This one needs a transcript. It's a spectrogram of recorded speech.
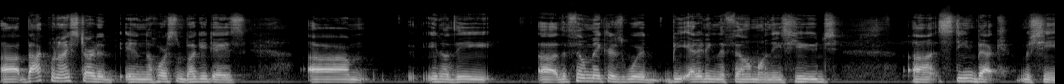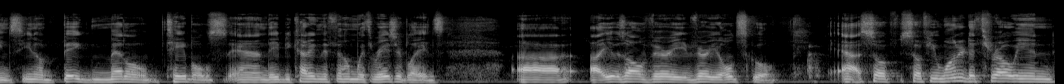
Uh, back when I started in the horse and buggy days, um, you know, the, uh, the filmmakers would be editing the film on these huge uh, Steenbeck machines, you know, big metal tables, and they'd be cutting the film with razor blades. Uh, uh, it was all very, very old school. Uh, so, so if you wanted to throw in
